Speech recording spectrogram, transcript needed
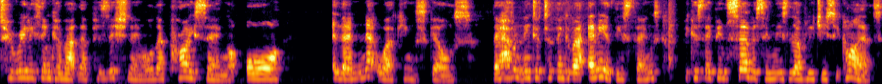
to really think about their positioning or their pricing or their networking skills. They haven't needed to think about any of these things because they've been servicing these lovely, juicy clients.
